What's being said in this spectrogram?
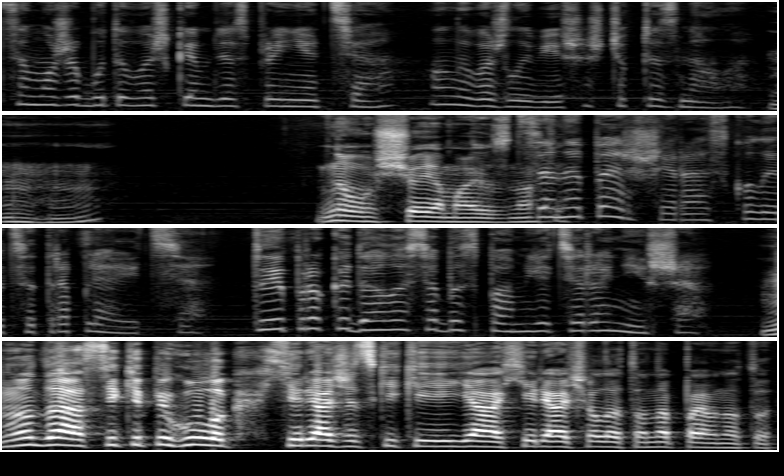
Це може бути важким для сприйняття, але важливіше, щоб ти знала. Угу. Ну, що я маю знати? Це не перший раз, коли це трапляється. Ти прокидалася без пам'яті раніше. Ну да, стільки пігулок хірячить, скільки і я хірячила, то напевно то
